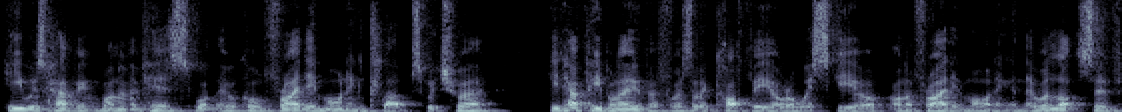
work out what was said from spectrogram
he was having one of his what they were called Friday morning clubs, which were he'd have people over for a sort of coffee or a whiskey or on a Friday morning, and there were lots of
